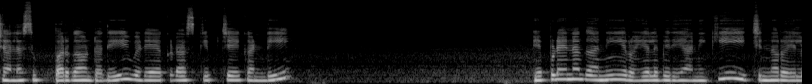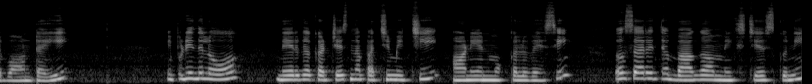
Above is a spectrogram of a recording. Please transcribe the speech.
చాలా సూపర్గా ఉంటుంది. వీడియో ఎక్కడ స్కిప్ చేయకండి. ఎప్పుడైనా కానీ రొయ్యల బిర్యానీకి చిన్న రొయ్యలు బాగుంటాయి. ఇప్పుడు ఇందులో నేరుగా కట్ చేసిన పచ్చిమిర్చి ఆనియన్ ముక్కలు వేసి ఒకసారి అయితే బాగా మిక్స్ చేసుకుని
